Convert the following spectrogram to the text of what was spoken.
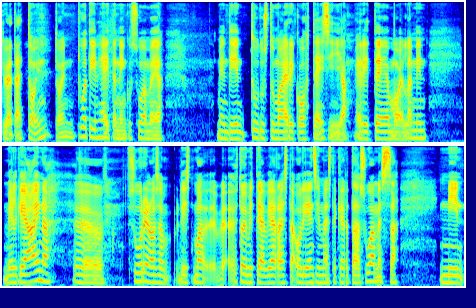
työtä, toin, toin, tuotiin heitä niin kuin Suomeen ja mentiin tutustumaan eri kohteisiin ja eri teemoilla, niin melkein aina ö, suurin osa niistä toimittajavieraista oli ensimmäistä kertaa Suomessa, niin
